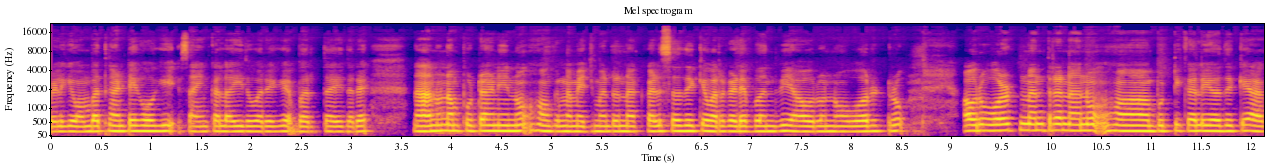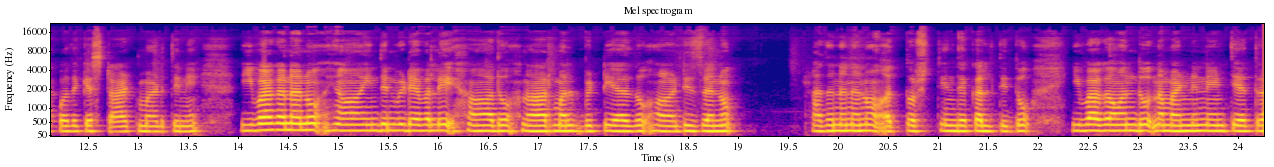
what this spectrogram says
ಬೆಳಗ್ಗೆ ಒಂಬತ್ತು ಗಂಟೆಗೆ ಹೋಗಿ ಸಾಯಂಕಾಲ ಐದುವರೆಗೆ ಬರ್ತಾ ಇದ್ದಾರೆ ನಾನು ನಮ್ಮ ಪುಟಾಣಿನೂ, ಹೋಗಿ ನಮ್ಮ ಯಜಮಾನ್ರನ್ನ ಕಳಿಸೋದಕ್ಕೆ ಹೊರಗಡೆ ಬಂದ್ವಿ. ಅವರು ಹೊರಟ್ರು. ಅವರು ಹೊರಟ ನಂತರ ನಾನು ಬುಟ್ಟಿ ಕಲಿಯೋದಕ್ಕೆ, ಹಾಕೋದಕ್ಕೆ ಸ್ಟಾರ್ಟ್ ಮಾಡ್ತೀನಿ. ಇವಾಗ ನಾನು ಹಿಂದಿನ ವಿಡಿಯೋವಲ್ಲಿ ಅದು ನಾರ್ಮಲ್ ಬಿಟ್ಟು, ಅದು ಡಿಸೈನು ಅದನ್ನು ನಾನು ಹತ್ತು ವರ್ಷದಿಂದ ಕಲಿತಿದ್ದು. ಇವಾಗ ಒಂದು ನಮ್ಮ ಅಣ್ಣನ ಹೆಂಡ್ತಿ ಹತ್ರ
